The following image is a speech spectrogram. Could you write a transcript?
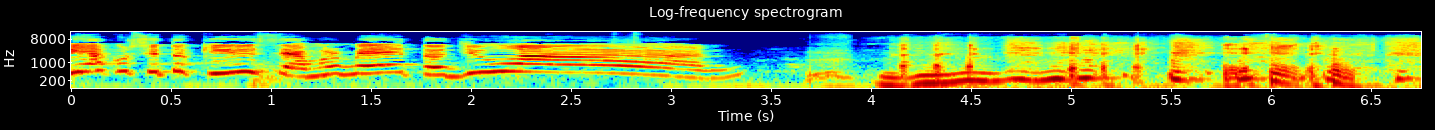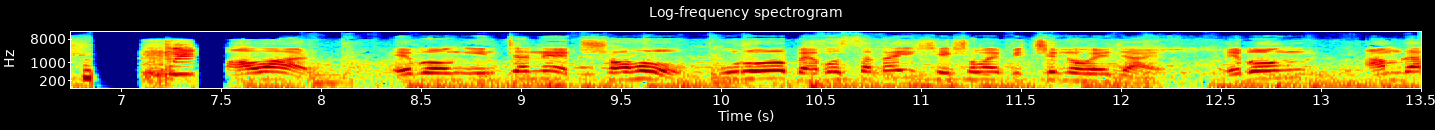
বিয়ে করছি তো কি হয়েছে আমার মেয়ে তো জুয়ান। পাওয়ার এবং ইন্টারনেট সহ পুরো ব্যবস্থাটাই সেই সময় বিচ্ছিন্ন হয়ে যায়। এবং আমরা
